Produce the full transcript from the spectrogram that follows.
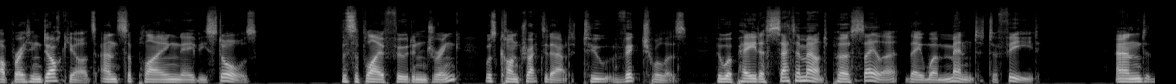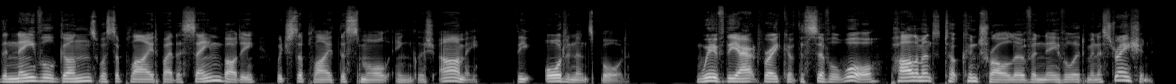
operating dockyards, and supplying Navy stores. The supply of food and drink was contracted out to victuallers, who were paid a set amount per sailor they were meant to feed. And the naval guns were supplied by the same body which supplied the small English army, the Ordnance Board. With the outbreak of the Civil War, Parliament took control over naval administration,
